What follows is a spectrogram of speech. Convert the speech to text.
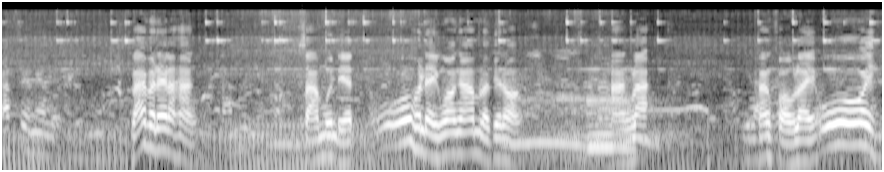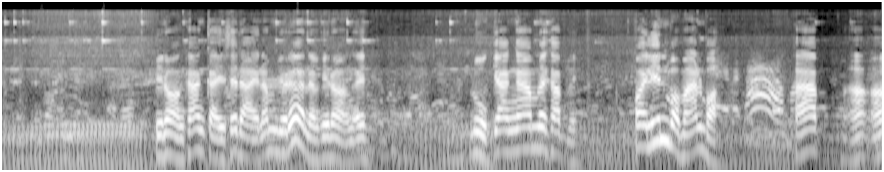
ครับเสื้อแม่ลูกหลายปานใดละห่างสามหมื่นเอ็ดโอ้เพันใดงัวงามเลยพี่น้องห่างละทางเฝ้าไรโอ้ย พี่น้องข้างไก่เสียดายน้ำอยู่เด้อนะพี่น้องเอ้ยลูกย่างงามเลยครับนี่ห้อยลิ้นบ่หมานบ่ครับ เอาเอา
